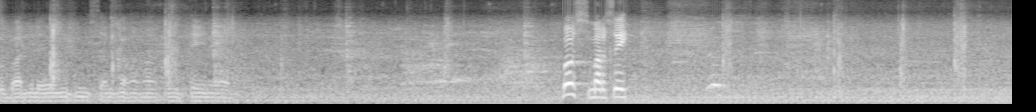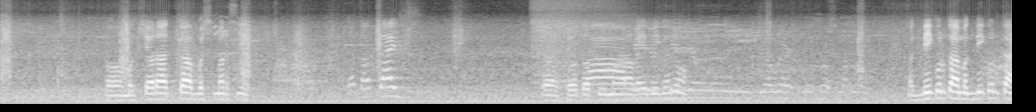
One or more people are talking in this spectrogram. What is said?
Bababa nila yung isang uh, container Boss Marcy Oh, mag-shoutout ka, Boss Marcy. Up guys? So, shoutout yung mga kaibigan mo. Magbikol ka, magbikol ka.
